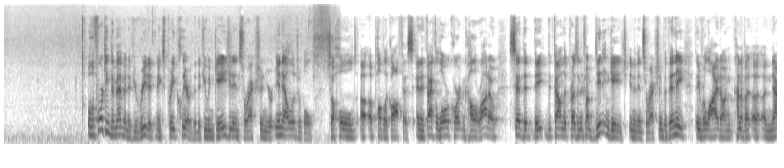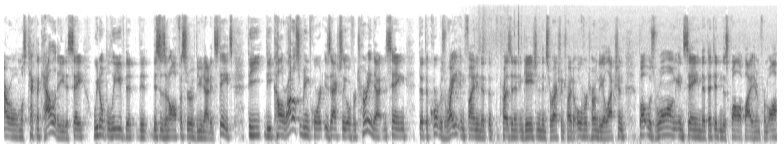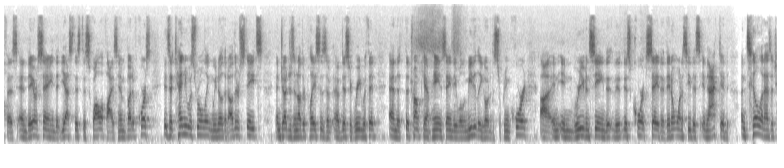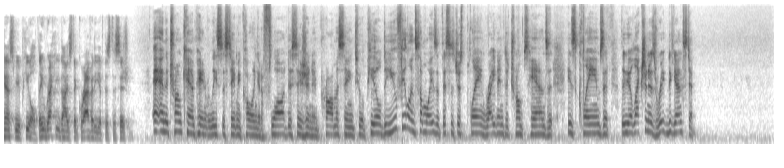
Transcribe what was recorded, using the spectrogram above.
Well, the 14th Amendment, if you read it, makes pretty clear that if you engage in insurrection, you're ineligible to hold a, a, public office. And in fact, the lower court in Colorado said that they found that President Trump did engage in an insurrection, but then they, they relied on kind of a, a narrow, almost technicality to say, we don't believe that, that, this is an officer of the United States. The, the Colorado Supreme Court is actually overturning that and saying that the court was right in finding that the, the president engaged in an insurrection, tried to overturn the election, but was wrong in saying that that didn't disqualify him from office. And they are saying that, yes, this disqualifies him. But of course, it's a tenuous ruling. We know that other states judges in other places have, have disagreed with it. And the, the, Trump campaign is saying they will immediately go to the Supreme Court. Uh, and, and, we're even seeing the, the, this court say that they don't want to see this enacted until it has a chance to be appealed. They recognize the gravity of this decision. And the Trump campaign released a statement calling it a flawed decision and promising to appeal. Do you feel in some ways that this is just playing right into Trump's hands, that his claims that the election is rigged against him?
